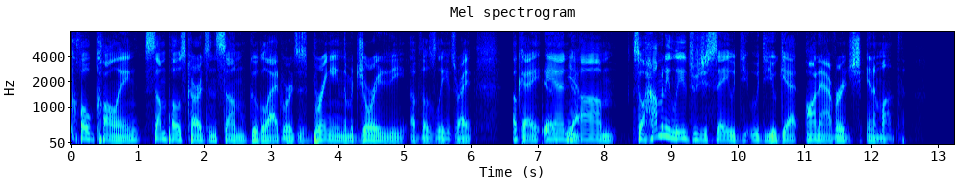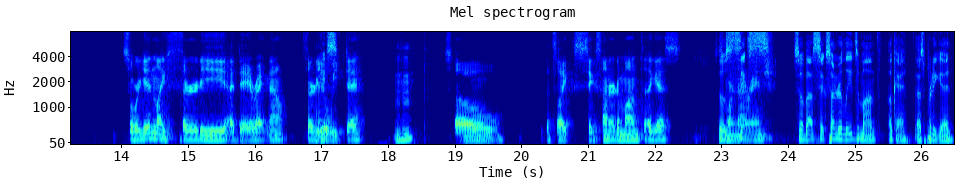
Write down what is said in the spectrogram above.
cold calling, some postcards, and some Google AdWords is bringing the majority of those leads, right? Okay. Yeah. And Yeah. um, so how many leads would you say would you, would you get on average in a month? So we're getting like 30 a day right now, 30 Nice. a weekday. Mm-hmm. So that's like 600 a month, I guess. So Somewhere in that six, range. so about 600 leads a month. Okay. That's pretty good.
